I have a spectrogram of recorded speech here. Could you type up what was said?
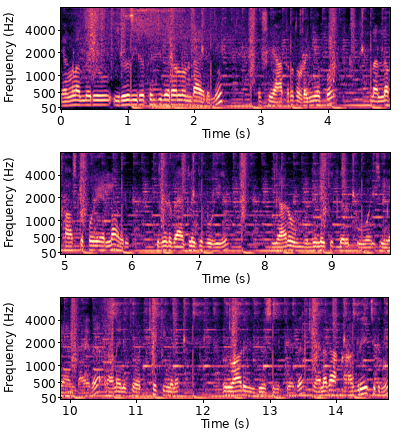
ഞങ്ങളന്നൊരു ഇരുപത് ഇരുപത്തഞ്ച് പേരോളം ഉണ്ടായിരുന്നു. പക്ഷേ യാത്ര തുടങ്ങിയപ്പോൾ നല്ല ഫാസ്റ്റ് പോയ എല്ലാവരും പിന്നീട് ബാക്കിലേക്ക് പോവുകയും ഞാനും മുന്നിലേക്ക് കയറി പോവുകയും ചെയ്യാനുണ്ടായത്. അതാണ് എനിക്ക് ഒറ്റയ്ക്ക് ഇങ്ങനെ ഒരുപാട് വീഡിയോസ് കിട്ടിയത്. ഞാനത് ആഗ്രഹിച്ചിരുന്നു.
